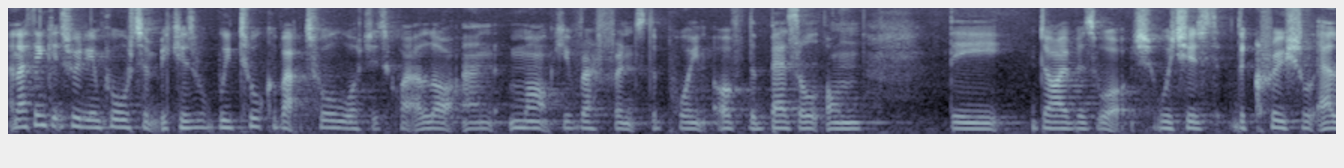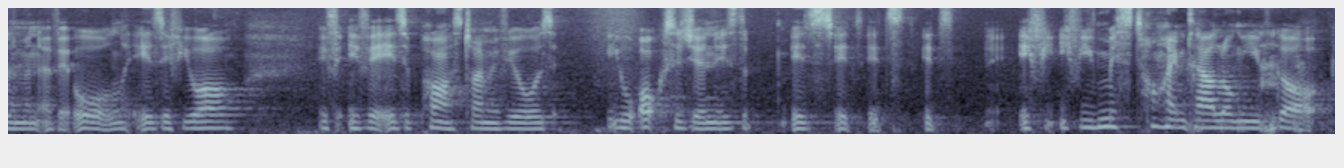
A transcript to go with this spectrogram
And I think it's really important because we talk about tall watches quite a lot. And Mark, you referenced the point of the bezel on the diver's watch, which is the crucial element of it all. Is if you are, if, if it is a pastime of yours, your oxygen is the is it's it's it's if if you've mistimed how long you've got,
